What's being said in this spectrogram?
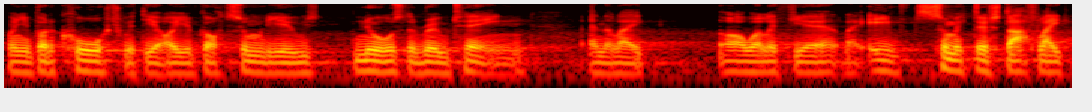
when you've got a coach with you or you've got somebody who knows the routine and they're like, oh well if you like if something does stuff like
